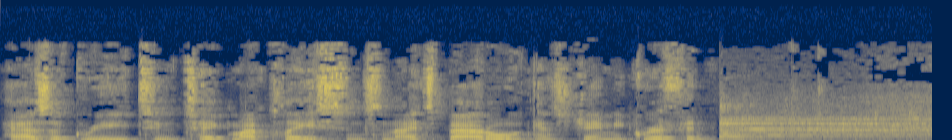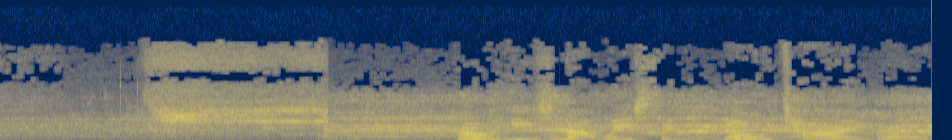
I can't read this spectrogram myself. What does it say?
has agreed to take my place in tonight's battle against Jamie Griffin. Bro, he's not wasting no time, bro.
